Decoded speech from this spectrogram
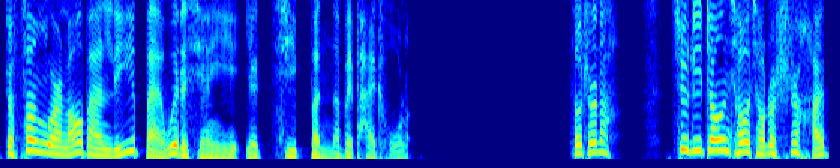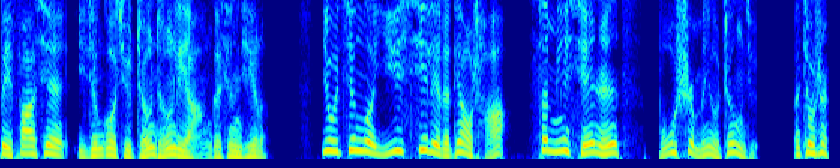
这饭馆老板李百味的嫌疑也基本的被排除了。此时呢，距离张巧巧的尸骸被发现已经过去整整两个星期了。又经过一系列的调查，三名嫌疑人不是没有证据，那就是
